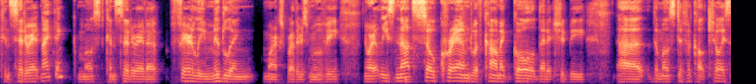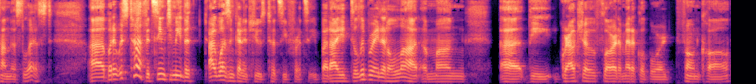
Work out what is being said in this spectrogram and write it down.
consider it, and I think most consider it a fairly middling Marx Brothers movie, or at least not so crammed with comic gold that it should be uh, the most difficult choice on this list. Uh, but it was tough. It seemed to me that I wasn't going to choose Tootsie Frootsie, but I deliberated a lot among uh, the Groucho Florida Medical Board phone call,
